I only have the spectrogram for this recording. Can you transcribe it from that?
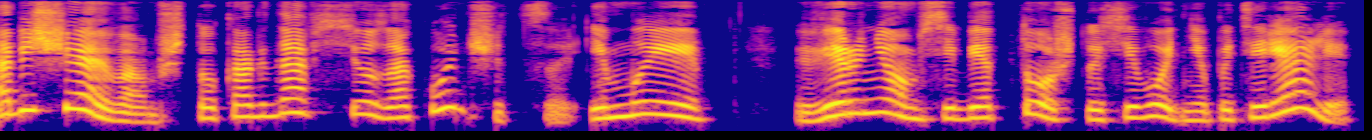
Обещаю вам, что когда все закончится, и мы вернем себе то, что сегодня потеряли,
